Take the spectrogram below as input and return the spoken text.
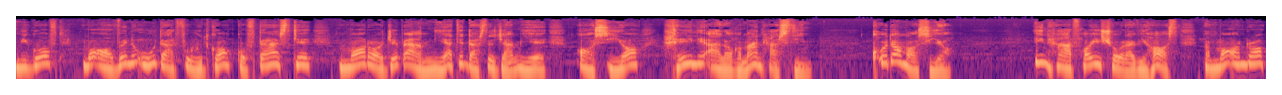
می گفت معاون او در فرودگاه گفته است که ما راجع به امنیت دست جمعی آسیا خیلی علاقمند هستیم. کدام آسیا؟ این حرف های شوروی هاست و ما آن را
